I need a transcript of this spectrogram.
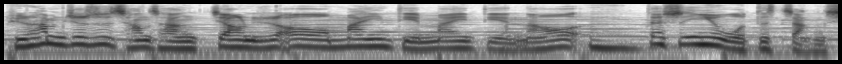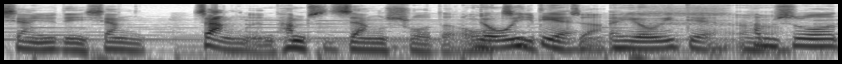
比如他们就是常常教你说哦慢一点慢一点，然后，嗯、但是因为我的长相有点像。藏人，他们是这样说的，有一点，有一点。他们说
